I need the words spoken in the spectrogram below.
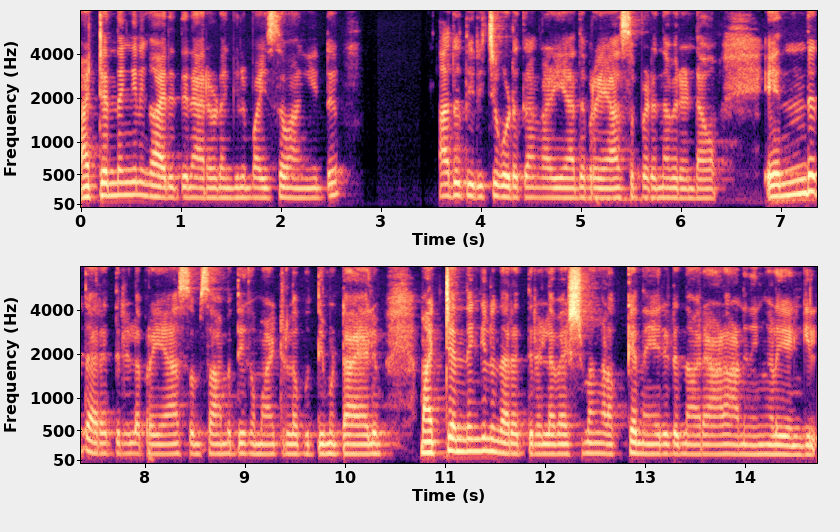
മറ്റെന്തെങ്കിലും കാര്യത്തിന് ആരോടെങ്കിലും പൈസ വാങ്ങിയിട്ട് അത് തിരിച്ചു കൊടുക്കാൻ കഴിയാതെ പ്രയാസപ്പെടുന്നവരുണ്ടാവും. എന്ത് തരത്തിലുള്ള പ്രയാസം സാമ്പത്തികമായിട്ടുള്ള ബുദ്ധിമുട്ടായാലും മറ്റെന്തെങ്കിലും തരത്തിലുള്ള വിഷമങ്ങളൊക്കെ നേരിടുന്ന ഒരാളാണ് നിങ്ങൾ എങ്കിൽ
